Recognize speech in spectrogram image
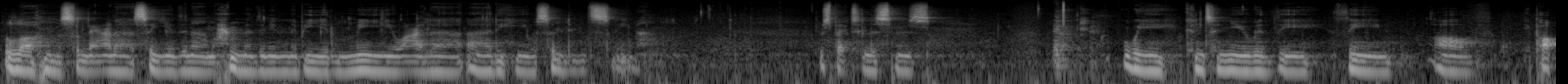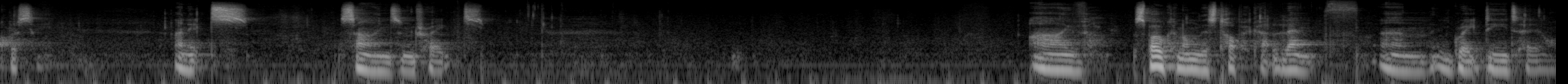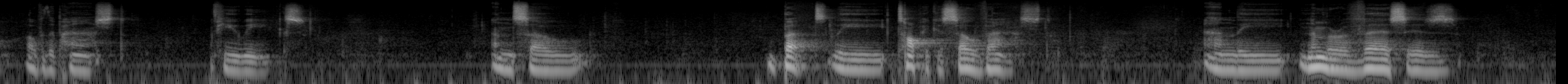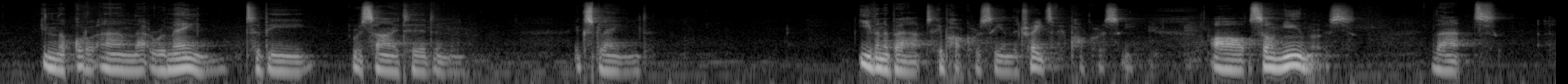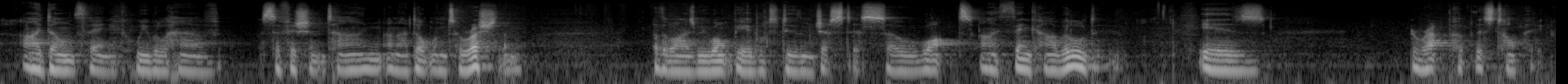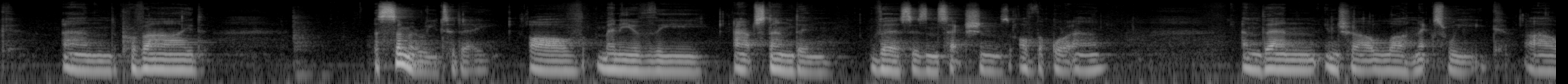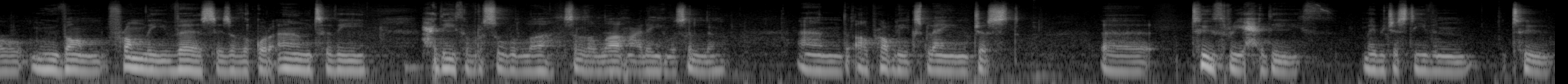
اللهم صل على سيدنا محمد النبي الأمي وعلى آله وسلم تسليما Respected listeners, we continue with the theme of hypocrisy and its signs and traits. I've spoken on this topic at length and in great detail over the past few weeks. And so, but the topic is so vast and the number of verses in the Quran that remain to be recited and explained, even about hypocrisy and the traits of hypocrisy, are so numerous that I don't think we will have sufficient time and I don't want to rush them. Otherwise, we won't be able to do them justice. So, what I think I will do is wrap up this topic and provide a summary today of many of the outstanding verses and sections of the Quran. And then, inshallah, next week I'll move on from the verses of the Quran to the hadith of Rasulullah sallallahu alayhi wasallam, and I'll probably explain just uh, two, three hadith, maybe just even two,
